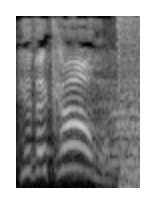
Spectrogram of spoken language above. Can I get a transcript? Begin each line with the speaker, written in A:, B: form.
A: Here they come!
